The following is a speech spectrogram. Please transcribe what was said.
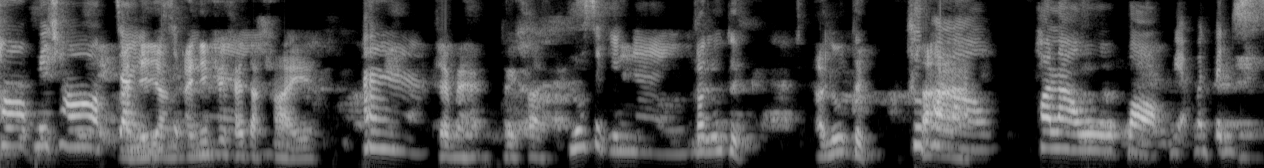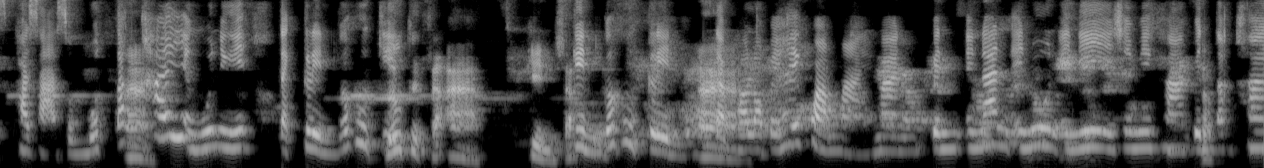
ชอบไม่ชอบใจอันนี้ยังรู้สึกอันนี้คล้ายๆตะไคร้อ่าใช่ไหมฮะคล้ายรู้สึกยังไงๆก็รู้สึกอะรู้สึกคือพอสะอาดเราพอเราบอกเนี่ยมันเป็นภาษาสมมุติตะอ่าไคร้อย่างงู้นอย่างนี้ แต่กลิ่นก็คือกลิ่นรู้สึกสะอาด กลิ่นสะกลิ่นก็คือกลิ่น อ่า แต่พอเราไปให้ความหมายมันเป็นไอ้นั่นไอ้นู่นไอ้นี่ใช่ไหมคะ เป็นตะไคร้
